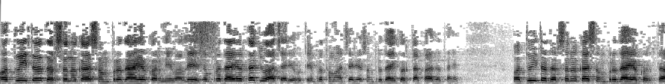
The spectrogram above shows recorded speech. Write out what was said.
अद्वैत दर्शन का संप्रदाय करने वाले, संप्रदाय अर्थात जो आचार्य होते हैं, प्रथम आचार्य संप्रदाय कर्ता कहा जाता है। अद्वैत दर्शन का संप्रदाय कर्ता,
